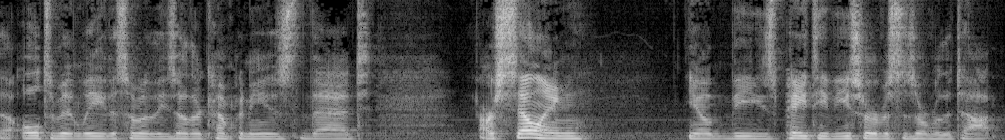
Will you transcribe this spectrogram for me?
uh, ultimately to some of these other companies that are selling you know these pay TV services over the top.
